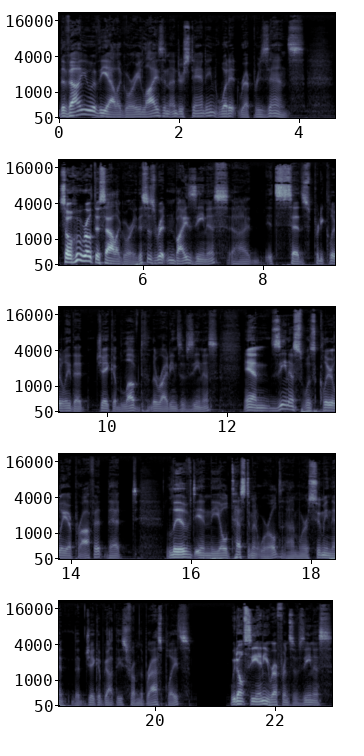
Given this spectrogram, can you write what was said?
The value of the allegory lies in understanding what it represents. So, who wrote this allegory? This is written by Zenos. Uh, it says pretty clearly that Jacob loved the writings of Zenos. And Zenos was clearly a prophet that lived in the Old Testament world. Um, we're assuming that, that Jacob got these from the brass plates. We don't see any reference of Zenos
